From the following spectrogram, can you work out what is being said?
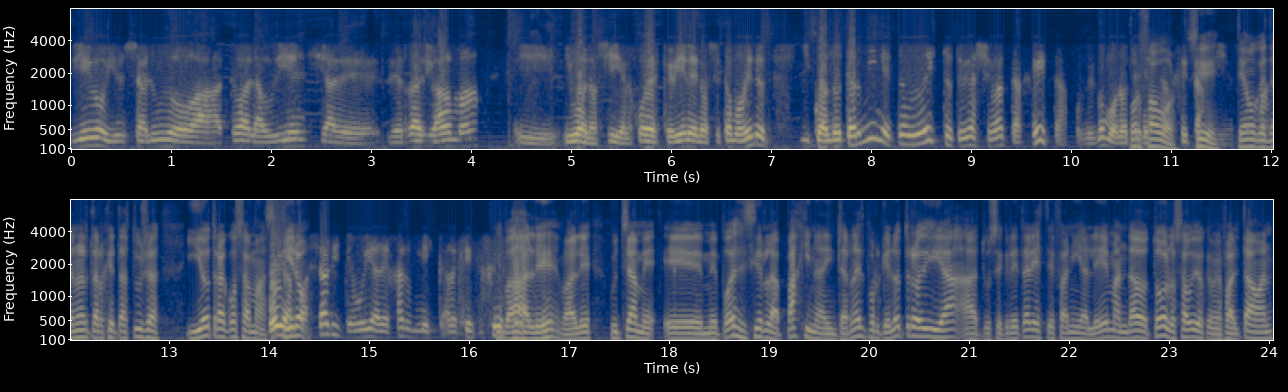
Diego, y un saludo a toda la audiencia de, de Radio Ama. Y, y, bueno, sí, el jueves que viene nos estamos viendo y cuando termine todo esto te voy a llevar tarjeta, porque como no Por favor, sí, tengo que tener tarjetas tuyas y otra cosa más. Voy Quiero... a pasar y te voy a dejar mis tarjetas. Vale, vale. Escúchame, eh, ¿me podés decir la página de internet? Porque el otro día a tu secretaria Estefanía le he mandado todos los audios que me faltaban,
